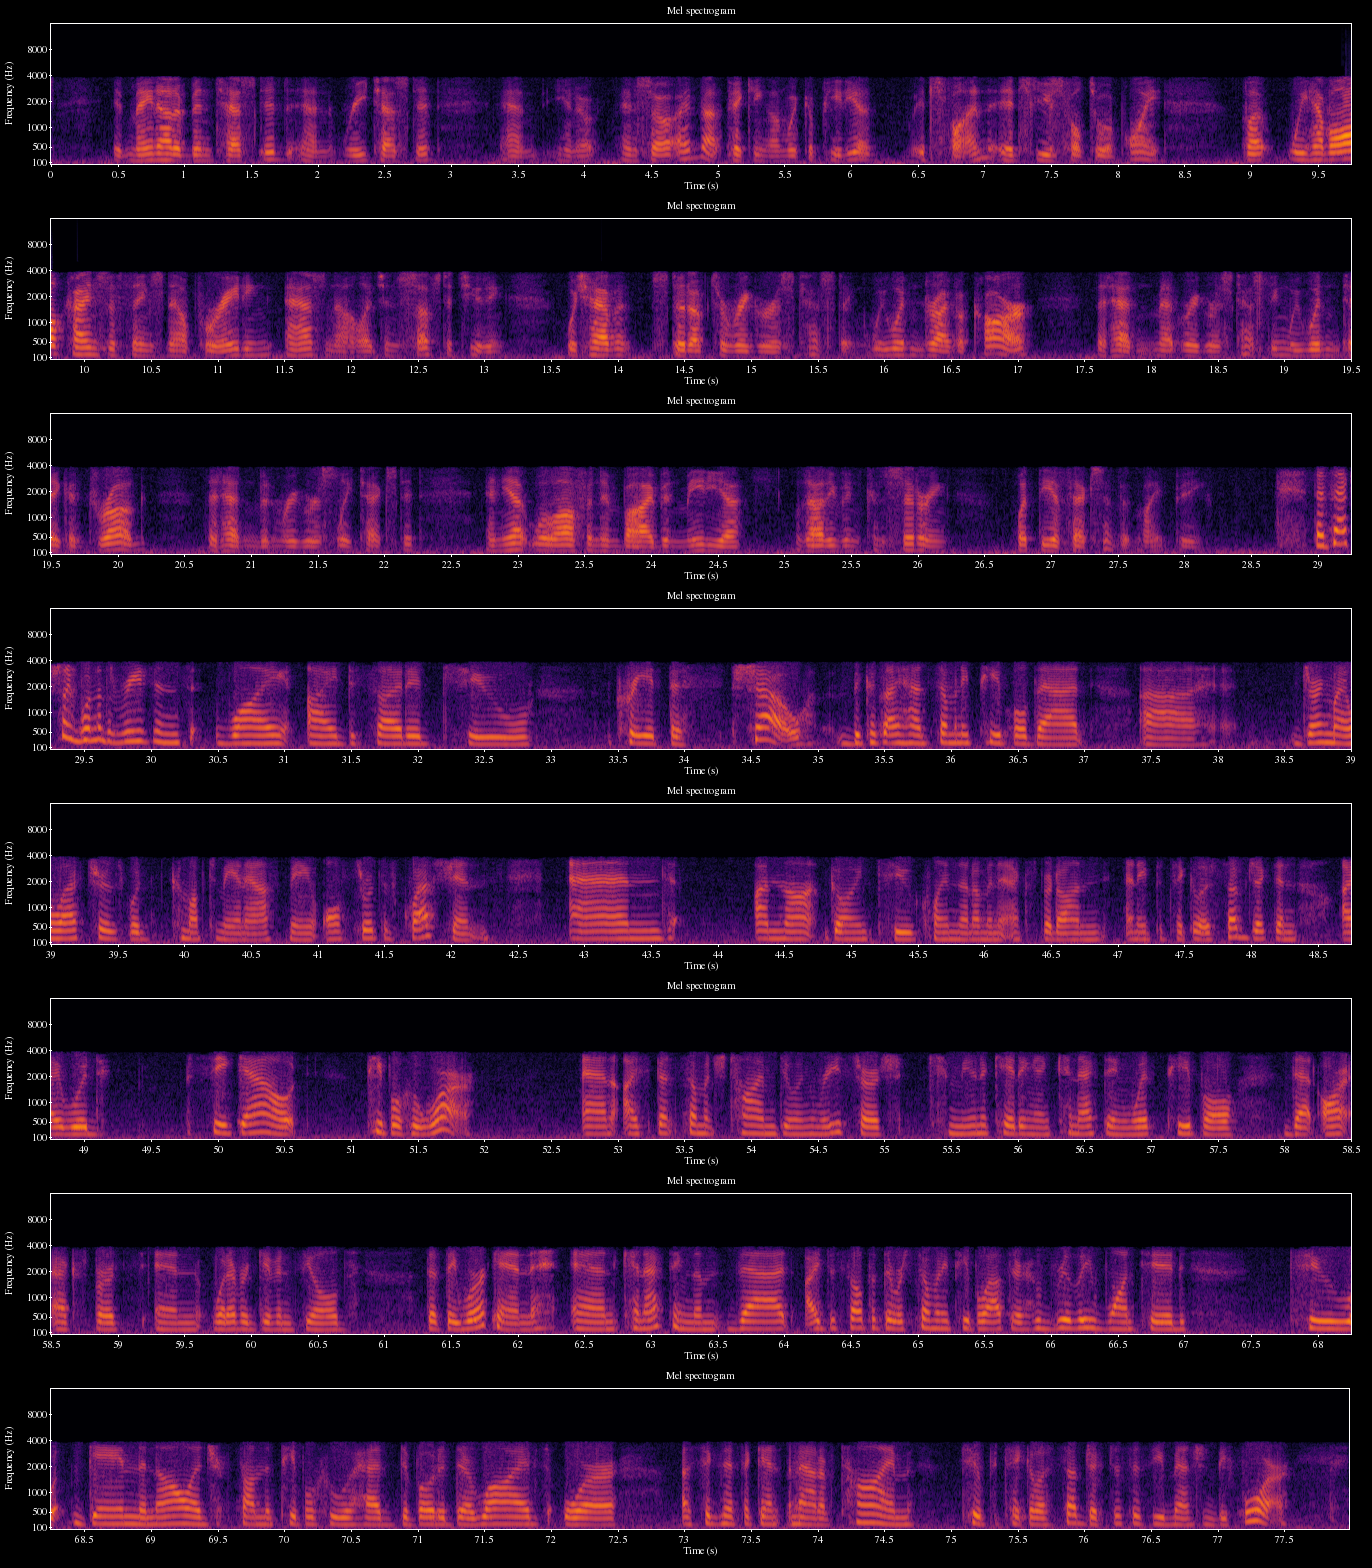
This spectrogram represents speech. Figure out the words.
It may not have been tested and retested, and you know, and so I'm not picking on Wikipedia it's fun, it's useful to a point, but we have all kinds of things now parading as knowledge and substituting which haven't stood up to rigorous testing. We wouldn't drive a car that hadn't met rigorous testing. We wouldn't take a drug that hadn't been rigorously tested. And yet we'll often imbibe in media without even considering what the effects of it might be. That's actually one of the reasons why I decided to create this show because I had so many people that uh, during my lectures would come up to me and ask me all sorts of questions, and I'm not going to claim that I'm an expert on any particular subject, and I would seek out people who were. And I spent so much time doing research, communicating and connecting with people that are experts in whatever given field that they work in and connecting them that I just felt that there were so many people out there who really wanted to gain the knowledge from the people who had devoted their lives or a significant amount of time to a particular subject, just as you mentioned before.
